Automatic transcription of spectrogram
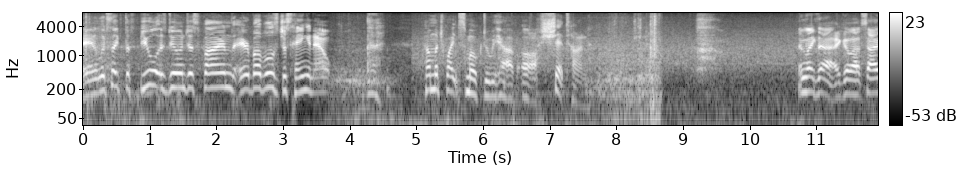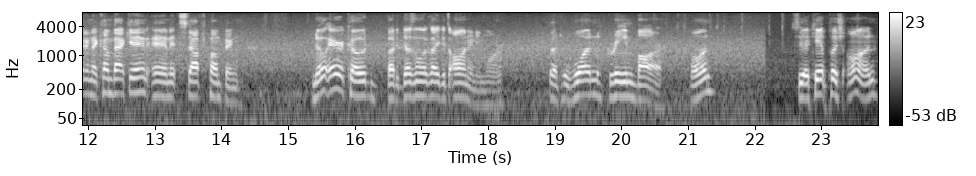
And it looks like the fuel is doing just fine. The air bubbles just hanging out. How much white smoke do we have? Oh, shit ton. And like that, I go outside and I come back in and it stopped pumping. No error code, but it doesn't look like it's on anymore. But one green bar. On. See, I can't push on.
